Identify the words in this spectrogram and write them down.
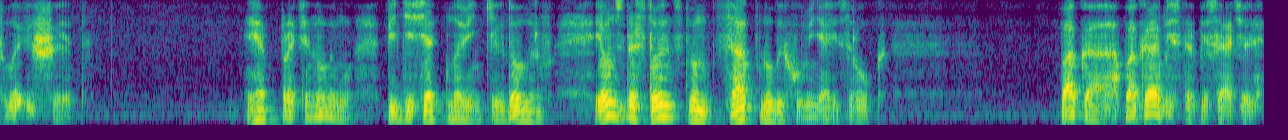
слышит». Я протянул ему пятьдесят новеньких долларов, и он с достоинством цапнул их у меня из рук. Пока, пока, мистер писатель.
